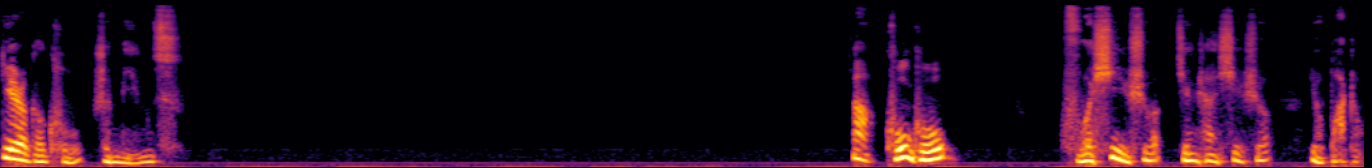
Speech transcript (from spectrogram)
第二个苦是名词。啊，苦苦，佛细说，经上细说有八种，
